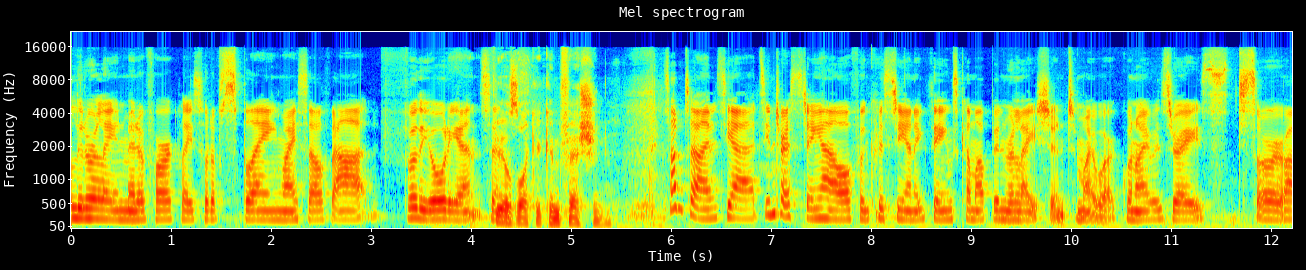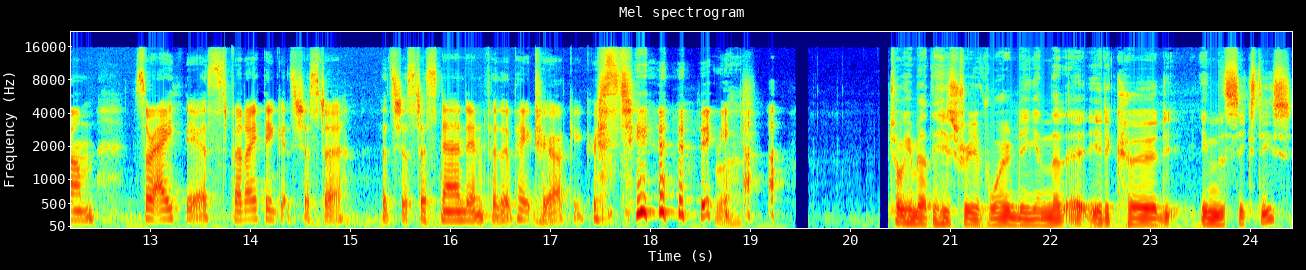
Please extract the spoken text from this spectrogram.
literally and metaphorically sort of splaying myself out for the audience. And Feels like a confession. Sometimes, yeah. It's interesting how often Christianic things come up in relation to my work when I was raised so um, so atheist, but I think it's just a it's just a stand-in for the patriarchy Christianity. Talking about the history of wounding and that it occurred in the 60s.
